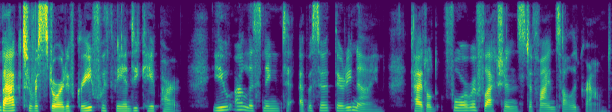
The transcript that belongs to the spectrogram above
back to Restorative Grief with Mandy Capehart. You are listening to episode 39, titled Four Reflections to Find Solid Ground.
